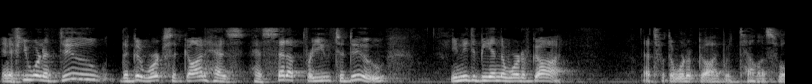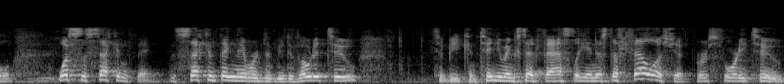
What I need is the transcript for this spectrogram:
and if you want to do the good works that God has, has set up for you to do, you need to be in the Word of God. That's what the Word of God would tell us. Well, what's the second thing? The second thing they were to be devoted to, to be continuing steadfastly in, is the fellowship. Verse 42.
